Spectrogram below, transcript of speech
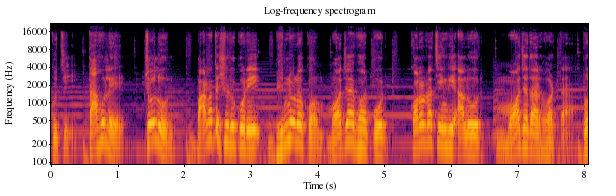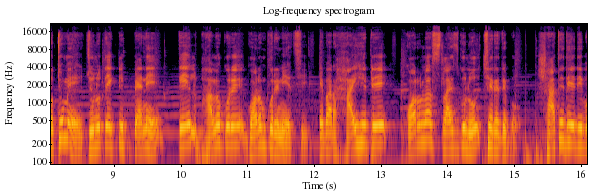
কুচি। তাহলে চলুন বানাতে শুরু করি ভিন্ন রকম, মজায় ভরপুর করলা চিংড়ি আলুর মজাদার ভর্তা। প্রথমে চুলোতে একটি প্যানে তেল ভালো করে গরম করে নিয়েছি। এবার হাই হিটে করলার স্লাইসগুলো ছেড়ে দেব। সাথে দিয়ে দিব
